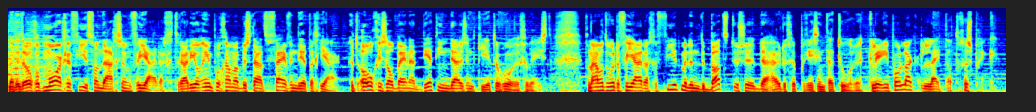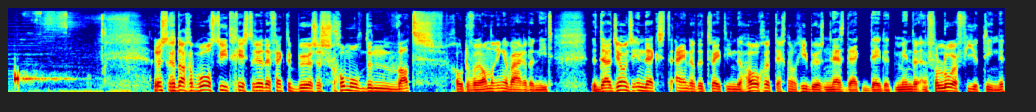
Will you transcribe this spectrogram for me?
Met het oog op morgen viert vandaag zijn verjaardag. Het Radio 1-programma bestaat 35 jaar. Het oog is al bijna 13.000 keer te horen geweest. Vanavond wordt de verjaardag gevierd met een debat tussen de huidige presentatoren. Clary Polak leidt dat gesprek. Rustige dag op Wall Street gisteren. De effectenbeurzen schommelden wat. Grote veranderingen waren er niet. De Dow Jones-index eindigde twee tiende hoger. Technologiebeurs Nasdaq deed het minder en verloor vier tiende.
